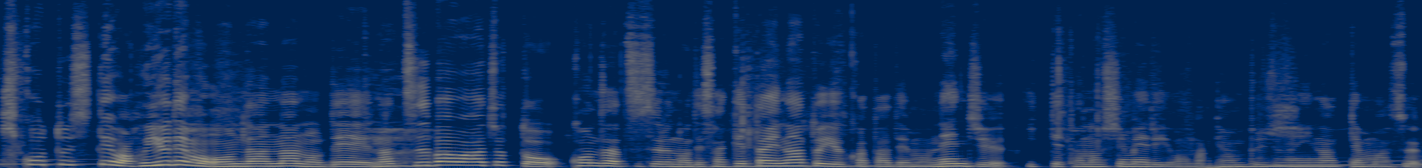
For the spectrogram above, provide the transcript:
気候としては冬でも温暖なので夏場はちょっと混雑するので避けたいなという方でも年中行って楽しめるようなキャンプ場になってます。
